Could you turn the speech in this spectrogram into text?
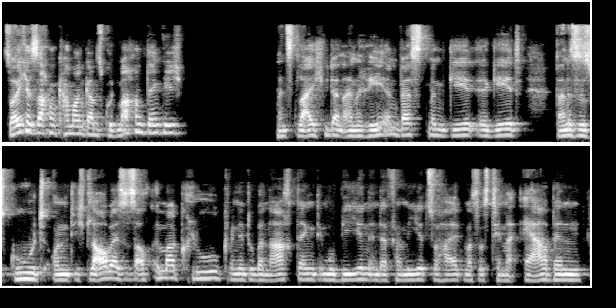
solche Sachen kann man ganz gut machen, denke ich. Wenn es gleich wieder in ein Reinvestment ge äh, geht, dann ist es gut. Und ich glaube, es ist auch immer klug, wenn ihr darüber nachdenkt, Immobilien in der Familie zu halten, was das Thema Erben,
